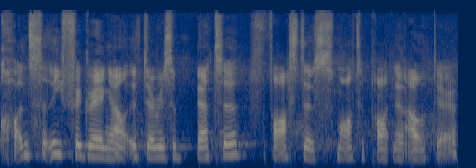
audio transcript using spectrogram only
constantly figuring out if there is a better, faster, smarter partner out there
